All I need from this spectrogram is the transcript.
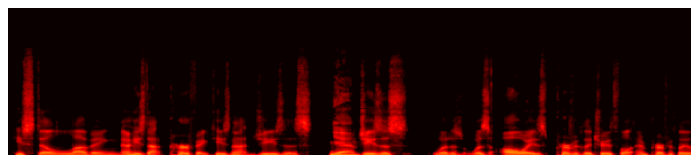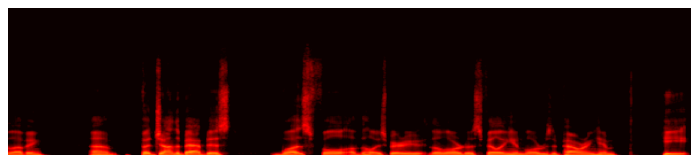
he's still loving. Now he's not perfect. He's not Jesus. yeah, Jesus was was always perfectly truthful and perfectly loving. Um, but John the Baptist was full of the Holy Spirit. The Lord was filling him. The Lord was empowering him. He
